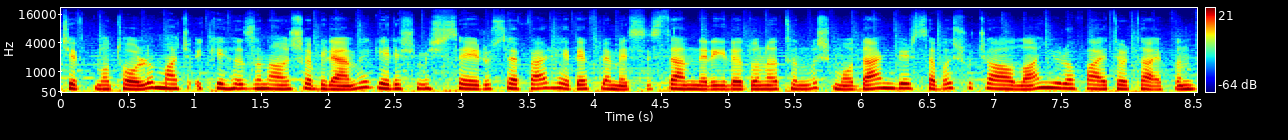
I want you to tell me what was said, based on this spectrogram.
Çift motorlu Mach 2 hızını aşabilen ve gelişmiş seyir sefer hedefleme sistemleriyle donatılmış modern bir savaş uçağı olan Eurofighter Typhoon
